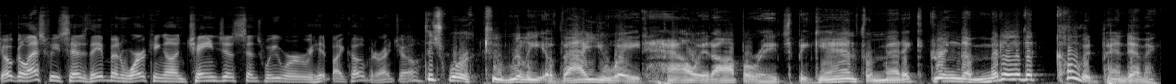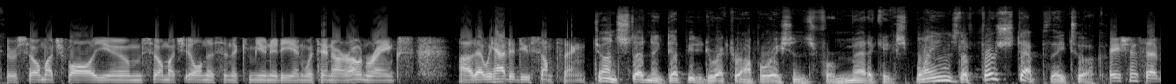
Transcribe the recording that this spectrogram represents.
Joe Gillespie says they've been working on changes since we were hit by COVID, right, Joe? This work to really evaluate how it operates began for Medic during the middle of the COVID pandemic. There's so much volume, so much illness in the community and within our own ranks uh, that we had to do something. John Studnek, Deputy Director Operations for Medic, explains the first step they took. Patients that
